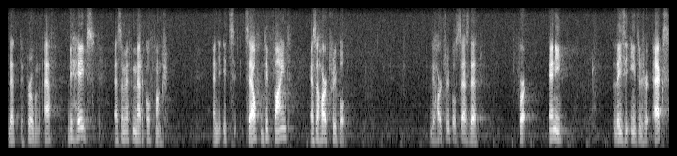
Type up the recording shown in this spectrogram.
that the program f behaves as a mathematical function. And it's itself defined as a Hoare triple. The Hoare triple says that for any lazy integer x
